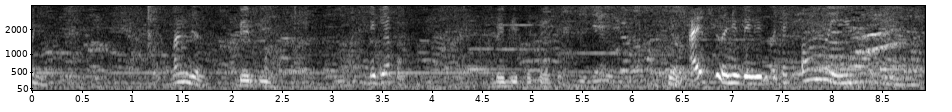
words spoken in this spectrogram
Ni? Mangga. Baby. Baby apa? Baby potato. Ya. I sure ni baby potato. Oh, ya. Dia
